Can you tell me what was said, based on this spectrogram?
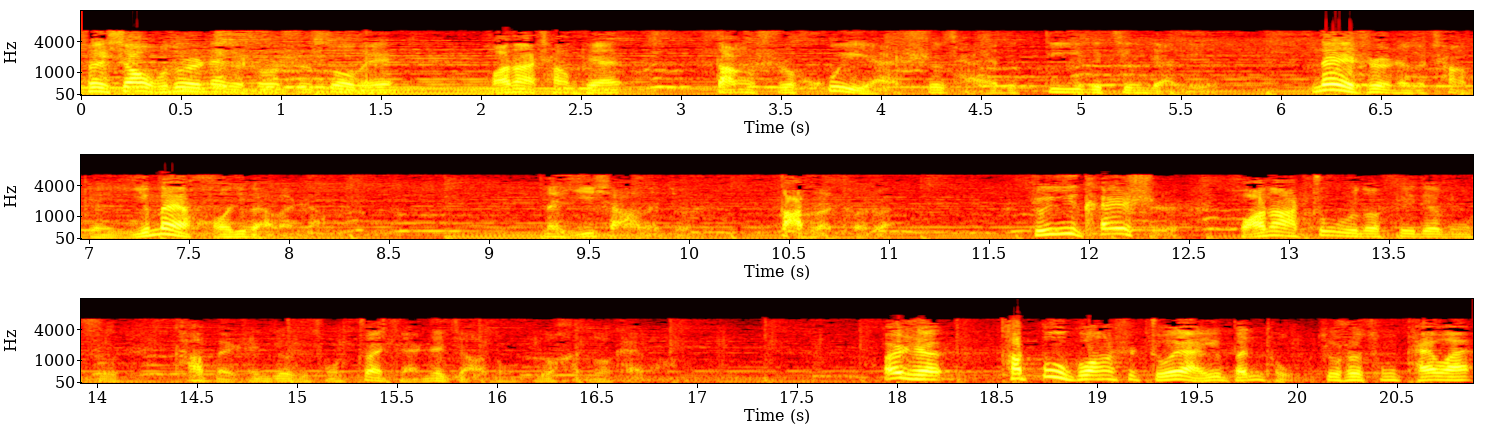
所以小虎队那个时候是作为华纳唱片。当时慧眼识才的第一个经典的人，那阵儿那个唱片一卖好几百万张，那一下子就是大赚特赚。就一开始华纳注入的飞碟公司，它本身就是从赚钱这角度有很多开发，而且它不光是着眼于本土，就说从台湾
